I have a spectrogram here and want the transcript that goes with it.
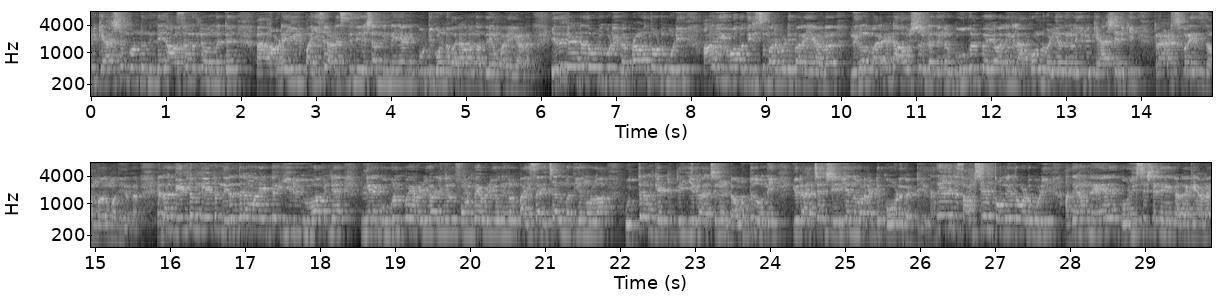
ഒരു ക്യാഷും കൊണ്ട് നിന്റെ ആശ്രമത്തിൽ വന്നിട്ട് അവിടെ ഈ ഒരു പൈസ അടച്ചതിന് ശേഷം നിന്നെ ഞാൻ കൂട്ടിക്കൊണ്ട് വരാമെന്ന് അദ്ദേഹം പറയുകയാണ്. ഇത് കേട്ടതോടുകൂടി വെപ്രാളത്തോടുകൂടി ആ ഒരു യുവാവ് തിരിച്ച് മറുപടി പറയുകയാണ് നിങ്ങൾ വരേണ്ട ആവശ്യമില്ല. നിങ്ങൾ ഗൂഗിൾ പേയോ അല്ലെങ്കിൽ അക്കൗണ്ട് വഴിയോ നിങ്ങൾ ഈ ഒരു ക്യാഷ് എനിക്ക് ട്രാൻസ്ഫർ ചെയ്ത് തന്നാൽ മതിയെന്ന്. എന്നാൽ വീണ്ടും വീണ്ടും നിരന്തരമായിട്ട് ഈ ഒരു യുവാവിന്റെ ഇങ്ങനെ ഗൂഗിൾ പേ വഴിയോ അല്ലെങ്കിൽ ഫോൺ പേ വഴിയോ നിങ്ങൾ പൈസ അയച്ചാൽ മതി എന്നുള്ള ഉത്തരം കേട്ടിട്ട് ഈ ഒരു അച്ഛന് ഡൗട്ട് തോന്നി ഈ ഒരു അച്ഛൻ ശരിയെന്ന് പറഞ്ഞിട്ട് കോൾ കട്ട് ചെയ്തു. അദ്ദേഹത്തിന് സംശയം തോന്നിയതോടുകൂടി അദ്ദേഹം നേരെ പോലീസ് സ്റ്റേഷനിലേക്ക് കടക്കുകയാണ്.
